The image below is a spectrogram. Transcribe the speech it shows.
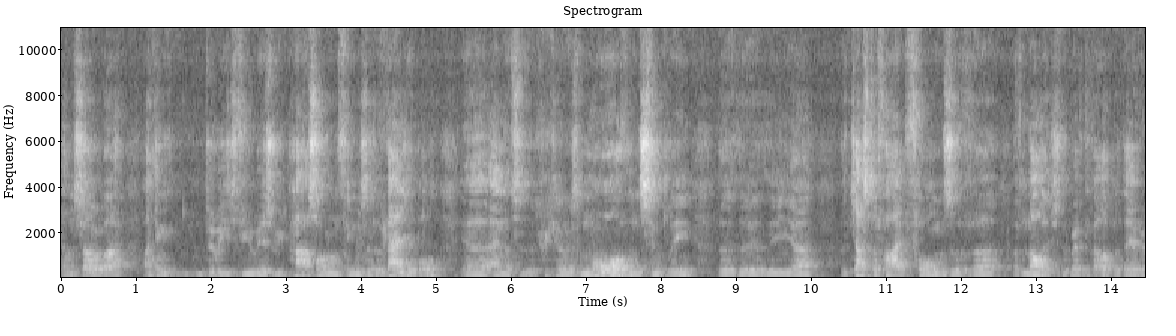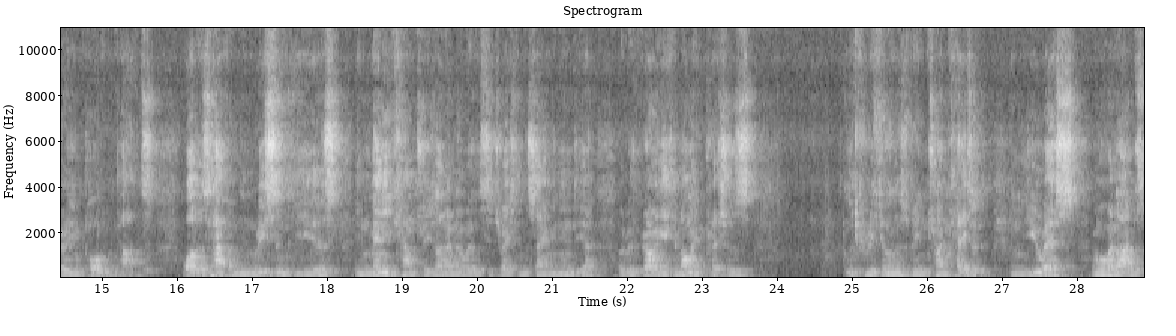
And so uh, I think Dewey's view is we pass on things that are valuable, uh, and that the curriculum is more than simply the, the, the, uh, the justified forms of, uh, of knowledge that we've developed, but they're very important parts. What has happened in recent years in many countries, I don't know whether the situation is the same in India, but with growing economic pressures, the curriculum has been truncated. In the US, well, when I was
